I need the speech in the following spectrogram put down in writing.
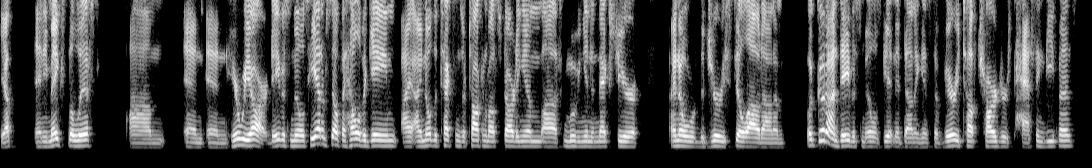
Yep, and he makes the list. Um, and and here we are. Davis Mills. He had himself a hell of a game. I, I know the Texans are talking about starting him uh, moving into next year. I know the jury's still out on him, but good on Davis Mills getting it done against a very tough Chargers passing defense.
